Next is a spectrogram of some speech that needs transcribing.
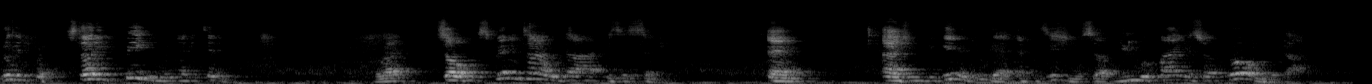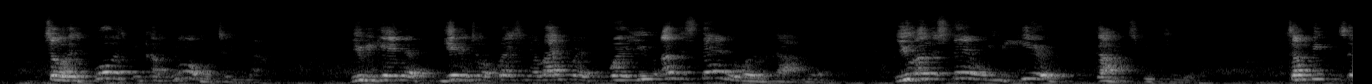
Look at your friends. Study feeding with negativity. All right? So spending time with God is essential. And as you begin to do that and position yourself, you will find yourself growing with God. So his voice become normal to you. You begin to get into a place in your life where, where you understand the word of God more. You understand when you hear God speak to you. Some people say,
